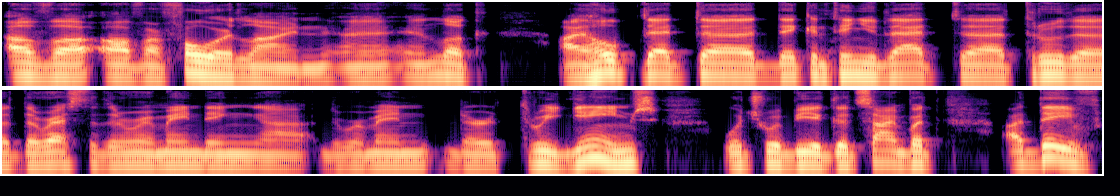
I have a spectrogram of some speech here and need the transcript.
of uh, of our forward line. Uh, and look, I hope that uh, they continue that uh, through the the rest of the remaining the remain their three games, which would be a good sign. But Dave,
